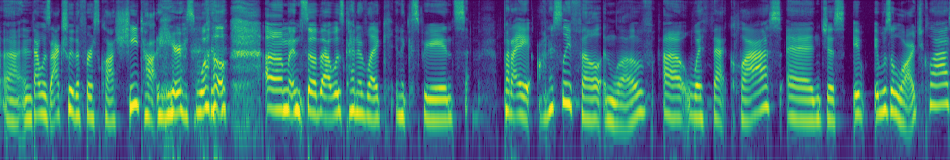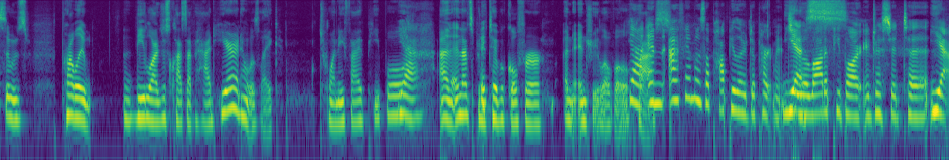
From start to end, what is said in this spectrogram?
Uh, and that was actually the first class she taught here as well. um, and so that was kind of like an experience. But I honestly fell in love uh, with that class and just, it, it was a large class. It was probably the largest class I've had here. And it was like, 25 people. Yeah. And, and that's pretty typical for an entry level Yeah, class. and AFAM is a popular department too. Yes. A lot of people are interested to Yeah.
